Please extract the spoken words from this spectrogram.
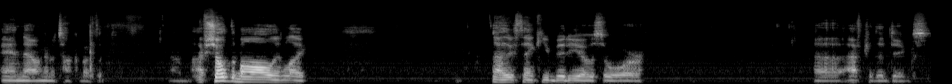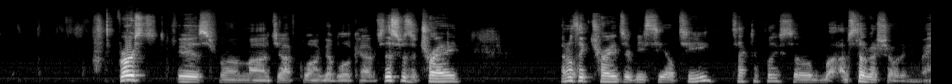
and now I'm going to talk about them. Um, I've showed them all in like either thank you videos or uh, after the digs. First is from uh, Jeff Glowing Double Cabbage. This was a trade. I don't think trades are VCLT technically, so but I'm still going to show it anyway.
